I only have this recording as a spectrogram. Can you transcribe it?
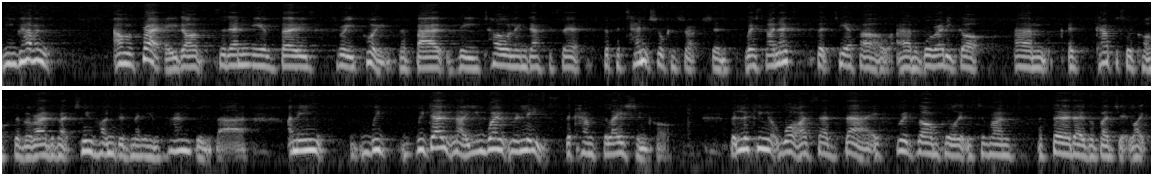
You haven't, I'm afraid, answered any of those three points about the tolling deficit, the potential construction risk. I noticed that TfL um, already got um, a capital cost of around about 200 million pounds in there. I mean, we, we don't know. You won't release the cancellation costs. But looking at what I've said there, if, for example, it was to run a third over budget like,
